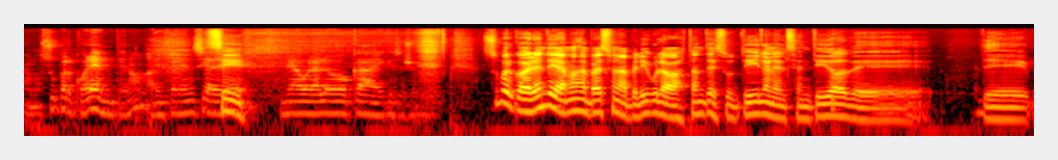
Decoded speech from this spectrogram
digamos, súper coherente, ¿no? A diferencia de Sí. Me hago la loca y qué sé yo. Súper coherente y además me parece una película bastante sutil en el sentido de, de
